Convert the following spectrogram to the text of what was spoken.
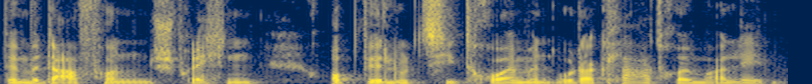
wenn wir davon sprechen, ob wir luzid träumen oder Klarträume erleben.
